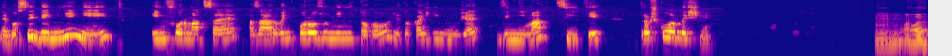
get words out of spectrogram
nebo si vyměnit informace a zároveň porozumění toho, že to každý může vnímat, cítit trošku odlišně. Hmm, ale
